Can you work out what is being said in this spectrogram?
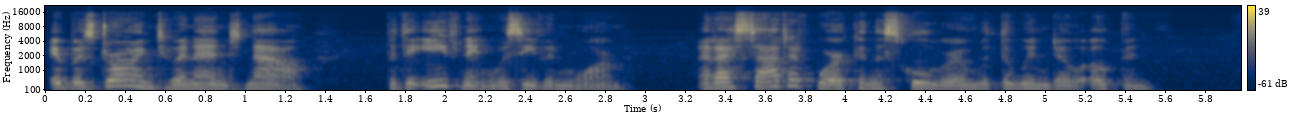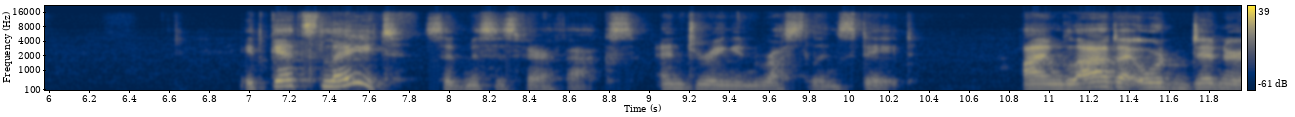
It was drawing to an end now, but the evening was even warm, and I sat at work in the schoolroom with the window open. It gets late, said Mrs. Fairfax, entering in rustling state. I am glad I ordered dinner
